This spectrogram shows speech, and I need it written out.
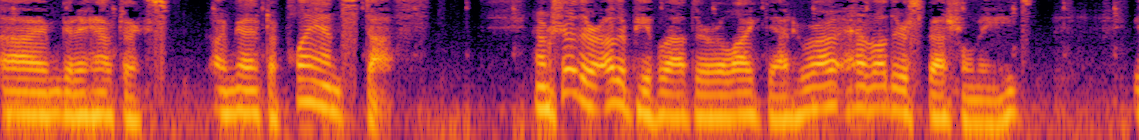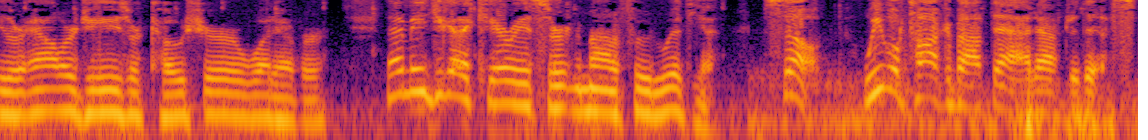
I'm going to have to I'm going to have to plan stuff. I'm sure there are other people out there who are like that who are, have other special needs, either allergies or kosher or whatever. That means you got to carry a certain amount of food with you. So we will talk about that after this.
